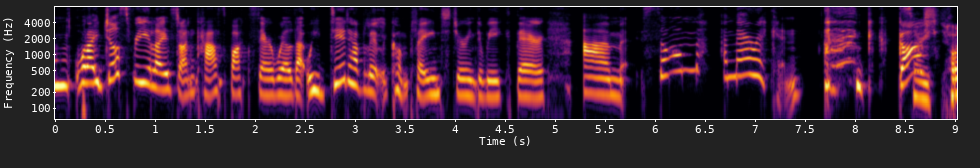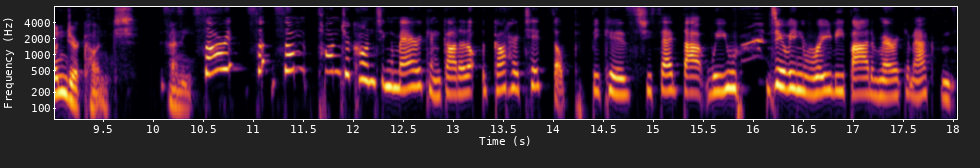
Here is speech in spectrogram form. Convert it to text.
mhm. Well, I just realised on Castbox there, Will, that we did have a little complaint during the week there. Um, some American got Sorry, thunder cunt, Annie. Sorry, so, some thunder cunting American got it got her tits up because she said that we were doing really bad American accents.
